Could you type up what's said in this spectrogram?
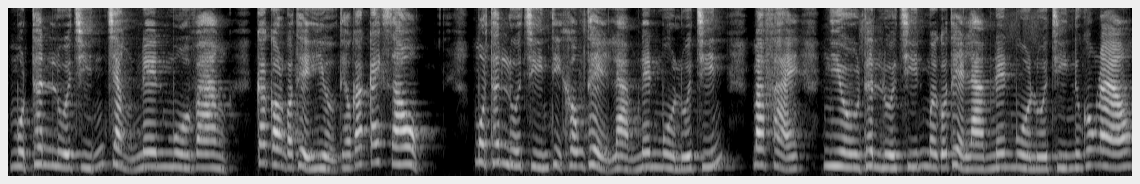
một thân lúa chín chẳng nên mùa vàng. Các con có thể hiểu theo các cách sau. Một thân lúa chín thì không thể làm nên mùa lúa chín, mà phải nhiều thân lúa chín mới có thể làm nên mùa lúa chín đúng không nào?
